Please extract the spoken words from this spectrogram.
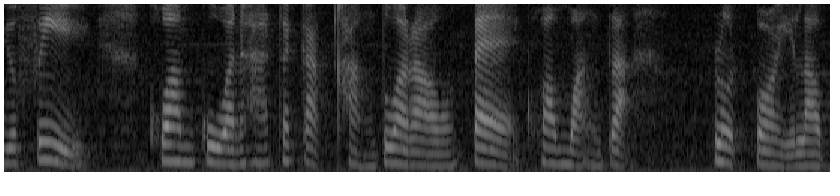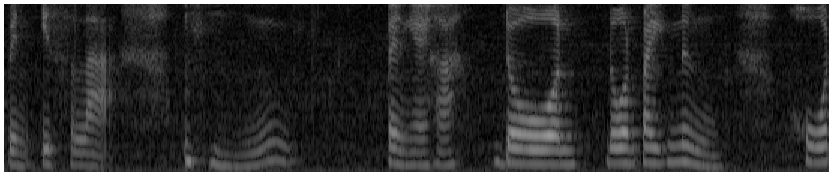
you free ความกลัวนะคะจะกักขังตัวเรา แต่ความหวังจะปลดปล่อยเราเป็นอิสระเป็นไงคะ โดน โดนไปหนึ่งโค้ด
